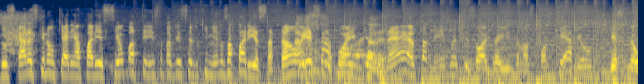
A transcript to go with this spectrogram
dos caras que não querem aparecer, o baterista talvez seja o que menos apareça. Então, ah, esse tá foi, bom, né? Eu também, um episódio aí do nosso podcast. Eu deixo meu,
